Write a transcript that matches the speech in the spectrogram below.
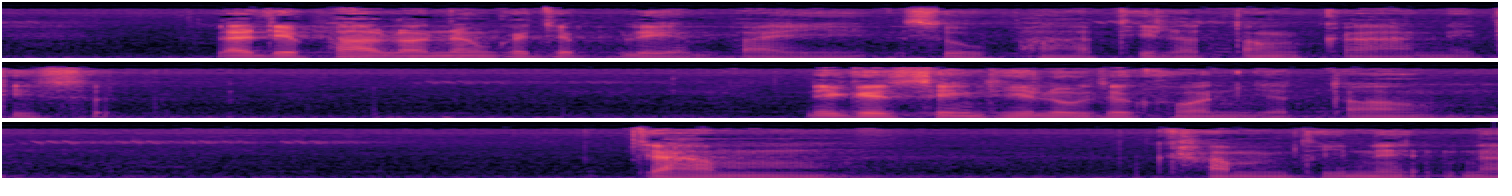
ๆ แล้วเดี๋ยวภาพเหล่านั้นก็จะเปลี่ยนไปสู่ภาพที่เราต้องการในที่สุด นี่คือสิ่งที่ลูกทุกคนจะต้องจำคำที่แนะน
